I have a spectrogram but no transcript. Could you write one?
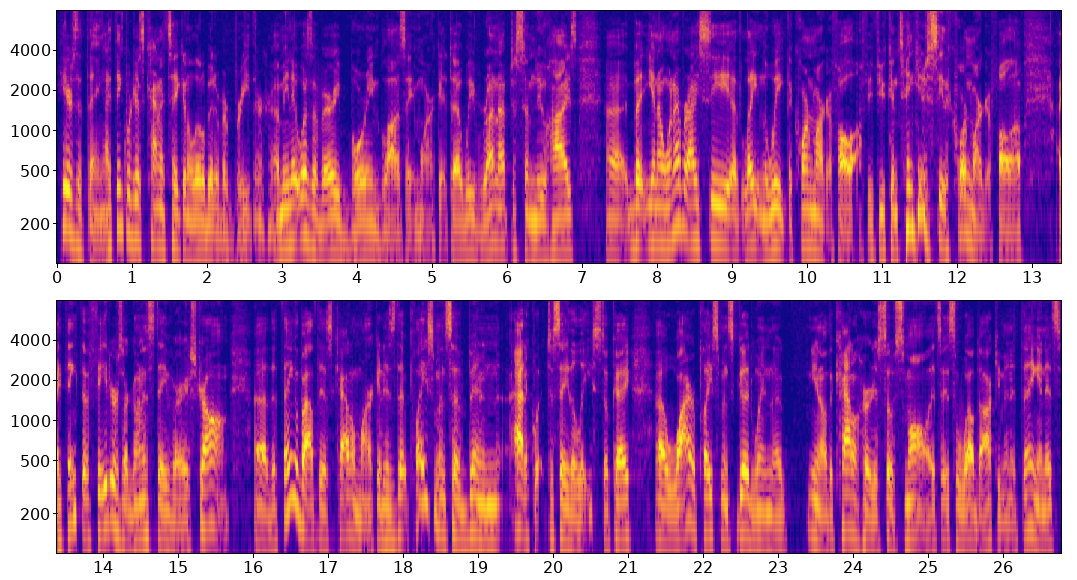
here's the thing. I think we're just kind of taking a little bit of a breather. I mean, it was a very boring, blase market. Uh, we've run up to some new highs, uh, but you know, whenever I see uh, late in the week the corn market fall off, if you continue to see the corn market fall off, I think the feeders are going to stay very strong. Uh, the thing about this cattle market is that placements have been adequate, to say the least. Okay, uh, why are placements good when the you know the cattle herd is so small? It's it's a well documented thing, and it's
